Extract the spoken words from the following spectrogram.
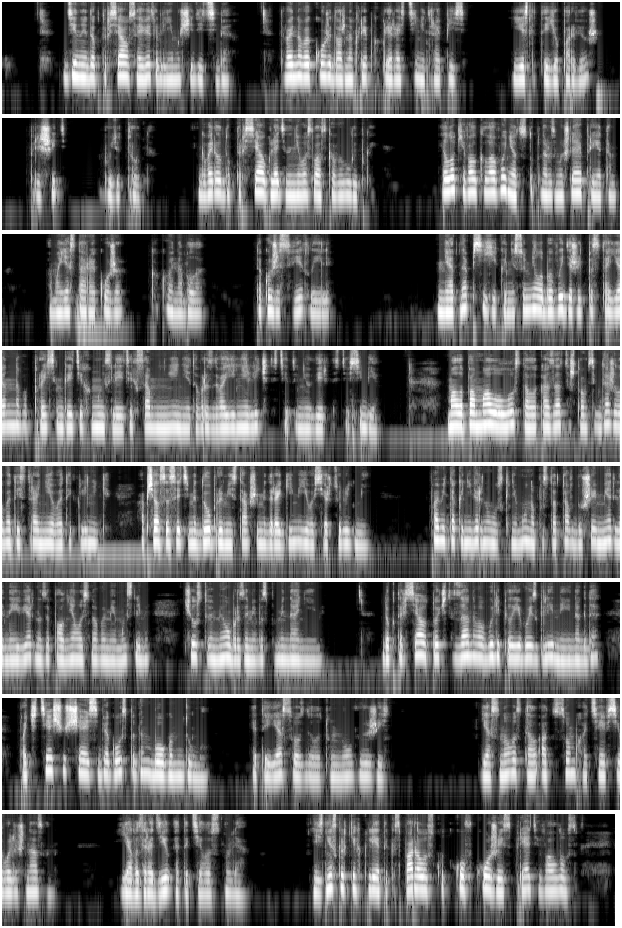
Дина и доктор Сяо советовали ему щадить себя. Твоя новая кожа должна крепко прирасти, не торопись. Если ты ее порвешь, пришить будет трудно. Говорил доктор Сяо, глядя на него с ласковой улыбкой. Ило кивал головой, неотступно размышляя при этом. А моя старая кожа, какой она была? Такой же светлой или... Ни одна психика не сумела бы выдержать постоянного прессинга этих мыслей, этих сомнений, этого раздвоения личности, этой неуверенности в себе. Мало-помалу Ло стало казаться, что он всегда жил в этой стране, в этой клинике, общался с этими добрыми и ставшими дорогими его сердцу людьми. Память так и не вернулась к нему, но пустота в душе медленно и верно заполнялась новыми мыслями, чувствами, образами, воспоминаниями. Доктор Сяо точно заново вылепил его из глины и иногда, почти ощущая себя Господом Богом, думал, это я создал эту новую жизнь. Я снова стал отцом, хотя и всего лишь назван. Я возродил это тело с нуля. Из нескольких клеток, из пары лоскутков кожи, из пряди волос.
